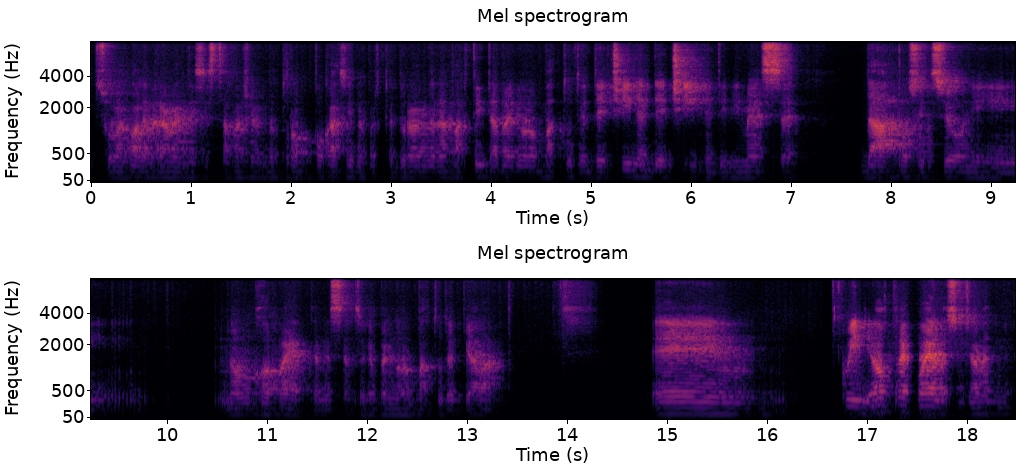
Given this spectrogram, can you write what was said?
sulla quale veramente si sta facendo troppo casino perché durante una partita vengono battute decine e decine di rimesse da posizioni non corrette, nel senso che vengono battute più avanti. E ehm, quindi oltre a quello, sinceramente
